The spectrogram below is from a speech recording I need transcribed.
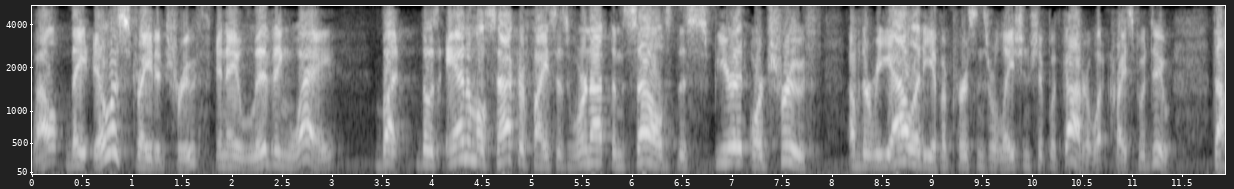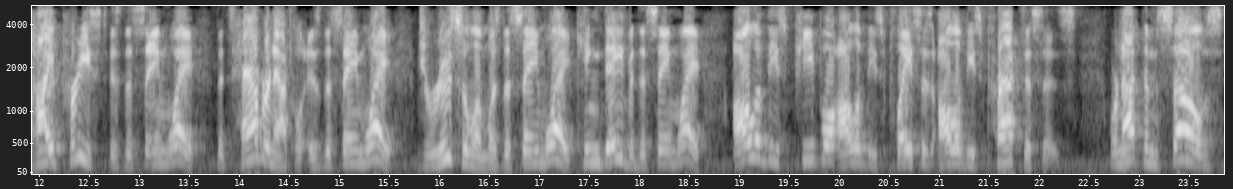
Well, they illustrated truth in a living way, but those animal sacrifices were not themselves the spirit or truth of the reality of a person's relationship with God or what Christ would do. The high priest is the same way. The tabernacle is the same way. Jerusalem was the same way. King David the same way. All of these people, all of these places, all of these practices were not themselves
